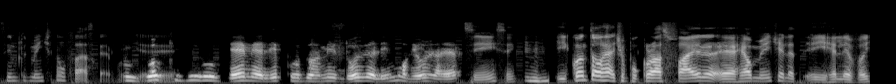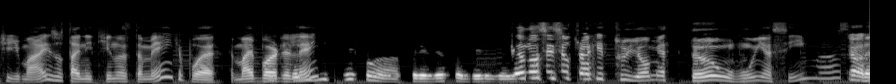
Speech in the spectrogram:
simplesmente não faz, cara. O Porque... jogo que virou game ali por 2012 ali morreu, já era. Sim, sim. Uhum. E quanto ao tipo, o Crossfire, é realmente ele é irrelevante demais, o Tiny Tinas também, tipo, é, é My Borderland. Com a presença deles aí. Eu não sei se o track to Yomi é tão ruim assim, mas. Cara,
